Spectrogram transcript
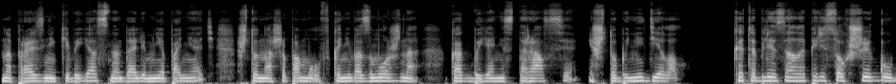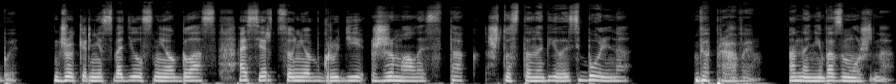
на празднике вы ясно дали мне понять, что наша помолвка невозможна, как бы я ни старался и что бы ни делал. Кэт облизала пересохшие губы. Джокер не сводил с нее глаз, а сердце у нее в груди сжималось так, что становилось больно. «Вы правы, она невозможна,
